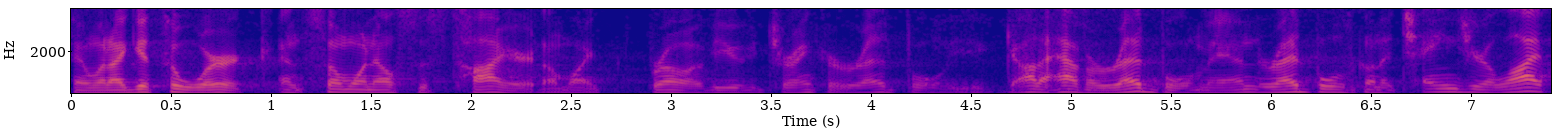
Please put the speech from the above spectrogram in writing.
And when I get to work and someone else is tired, I'm like, bro, if you drink a Red Bull, you got to have a Red Bull, man. Red Bull's going to change your life,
